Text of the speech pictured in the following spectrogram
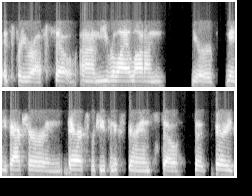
it's pretty rough. So um, you rely a lot on your manufacturer and their expertise and experience. So it's a very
